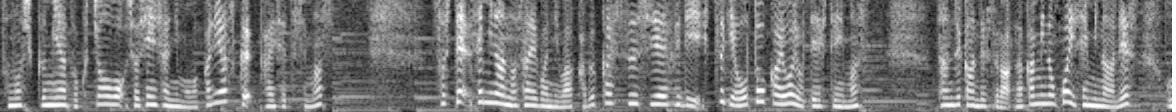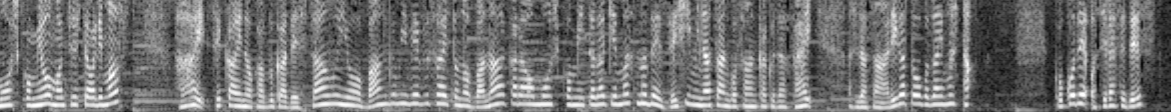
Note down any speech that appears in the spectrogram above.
その仕組みや特徴を初心者にも分かりやすく解説します。そしてセミナーの最後には株価指数 CFD 質疑応答会を予定しています。短時間ですが中身の濃いセミナーです。お申し込みをお待ちしております。はい世界の株価で資産運用番組ウェブサイトのバナーからお申し込みいただけますのでぜひ皆さんご参加ください。芦田さんありがとうございました。ここでお知らせです。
